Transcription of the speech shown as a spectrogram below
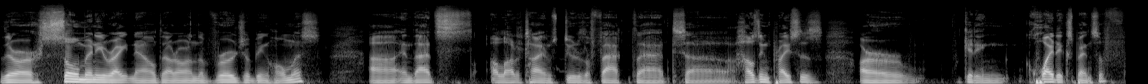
There are so many right now that are on the verge of being homeless, uh, and that's a lot of times due to the fact that uh, housing prices are getting quite expensive.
